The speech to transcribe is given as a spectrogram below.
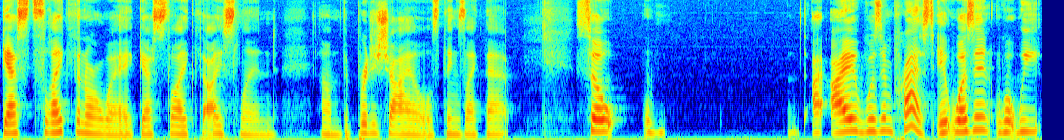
Guests like the Norway, guests like the Iceland, um, the British Isles, things like that. So I, I was impressed. It wasn't what we,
